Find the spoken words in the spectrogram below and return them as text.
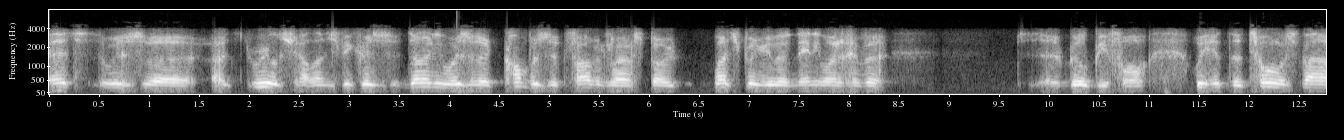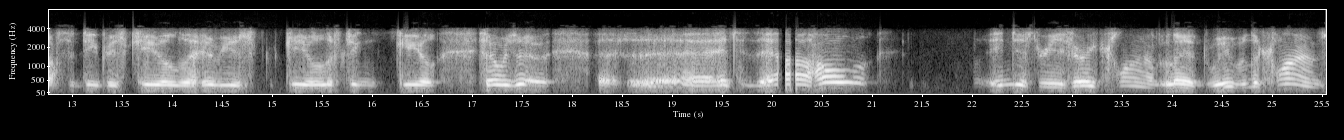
it was uh, a real challenge because not only was it a composite fiberglass boat, much bigger than anyone had ever uh, built before, we had the tallest mast, the deepest keel, the heaviest keel, lifting keel. So it was a, uh, uh, it's our whole industry is very client led. We the clients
